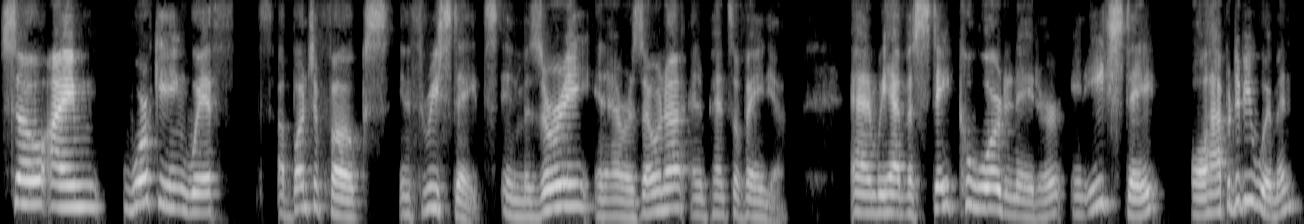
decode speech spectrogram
So, I'm working with a bunch of folks in three states in Missouri, in Arizona, and in Pennsylvania. And we have a state coordinator in each state, all happen to be women,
